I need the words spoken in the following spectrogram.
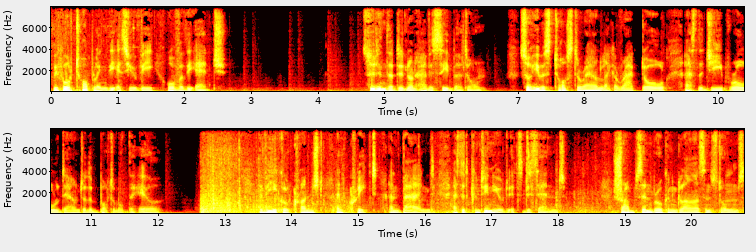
before toppling the SUV over the edge. Surinder did not have his seatbelt on, so he was tossed around like a rag doll as the jeep rolled down to the bottom of the hill. The vehicle crunched and creaked and banged as it continued its descent. Shrubs and broken glass and stones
